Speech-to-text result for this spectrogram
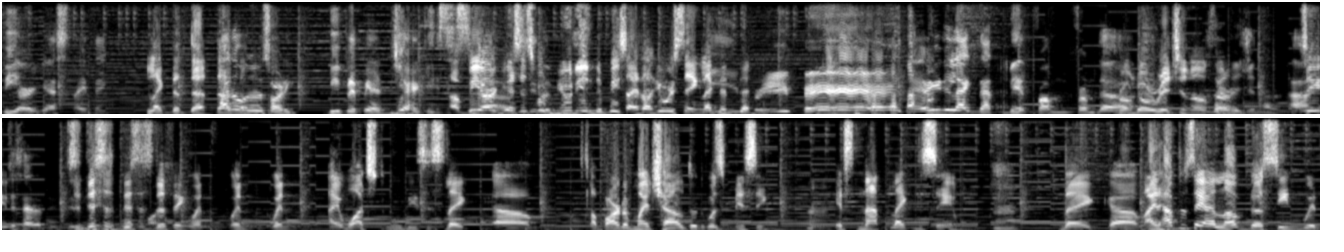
be our guest, I think. like the that that no, no, sorry. Be prepared. Be our guest. uh, be our guess is for Beauty and the Beast. I thought you were saying like the, Be the prepared. I really like that bit from from the from the original. from the film. original. Uh, See- just had it- this is this is the thing when when when I watch the movies, it's like um, a part of my childhood was missing. Mhm. It's not like the same. Mhm. Like um, I'd have to say, I love the scene with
